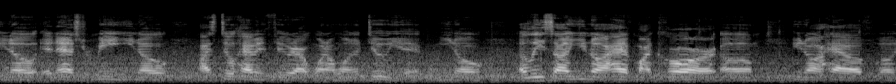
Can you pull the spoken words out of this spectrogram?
You know, and as for me, you know, I still haven't figured out what I want to do yet. You know, at least I you know I have my car. Um, you know, I have, uh,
